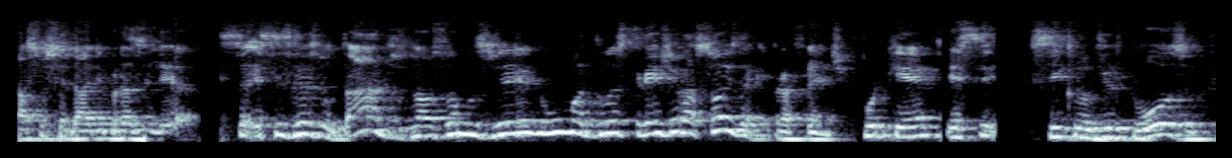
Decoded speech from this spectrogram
a sociedade brasileira. Esses resultados nós vamos ver uma, duas, três gerações daqui para frente, porque esse ciclo virtuoso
